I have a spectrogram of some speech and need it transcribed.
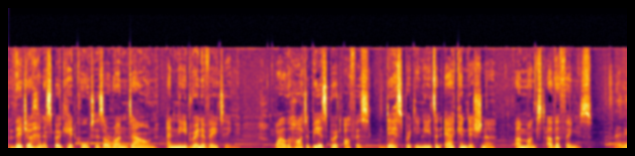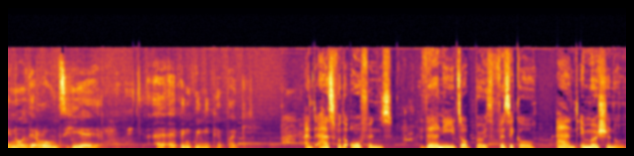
Their Johannesburg headquarters are run down and need renovating, while the Hartbeespoort office desperately needs an air conditioner, amongst other things. And you know, the roads here, I, I think we need a buggy. And as for the orphans, their needs are both physical and emotional.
